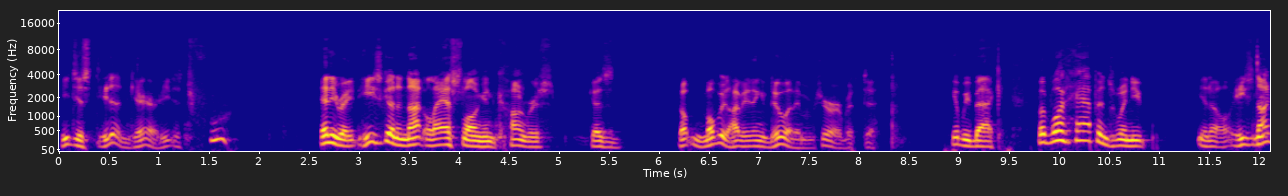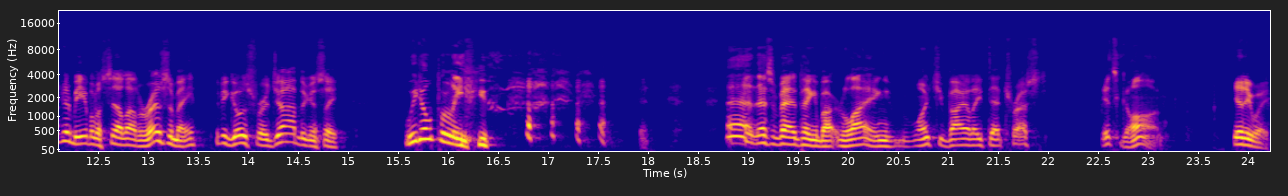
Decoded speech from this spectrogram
He just he doesn't care. He just. Whew. Any rate, he's going to not last long in Congress because no- nobody will have anything to do with him. I'm sure, but uh, he'll be back. But what happens when you, you know, he's not going to be able to sell out a resume if he goes for a job. They're going to say, "We don't believe you." Ah, that's a bad thing about lying. Once you violate that trust, it's gone. Anyway,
